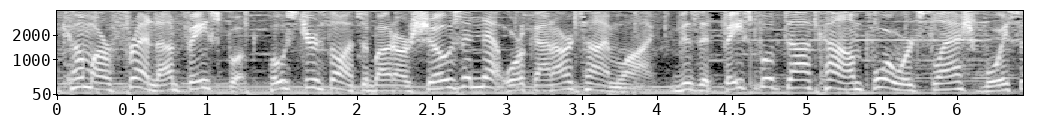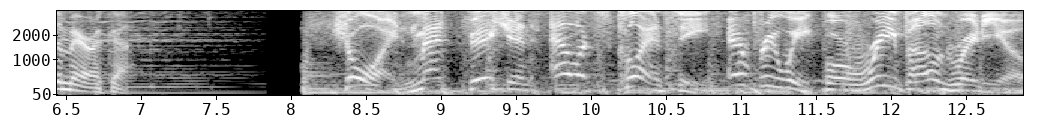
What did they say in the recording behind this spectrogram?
Become our friend on Facebook. Post your thoughts about our shows and network on our timeline. Visit facebook.com forward slash voice America. Join Matt Fish and Alex Clancy every week for Rebound Radio.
